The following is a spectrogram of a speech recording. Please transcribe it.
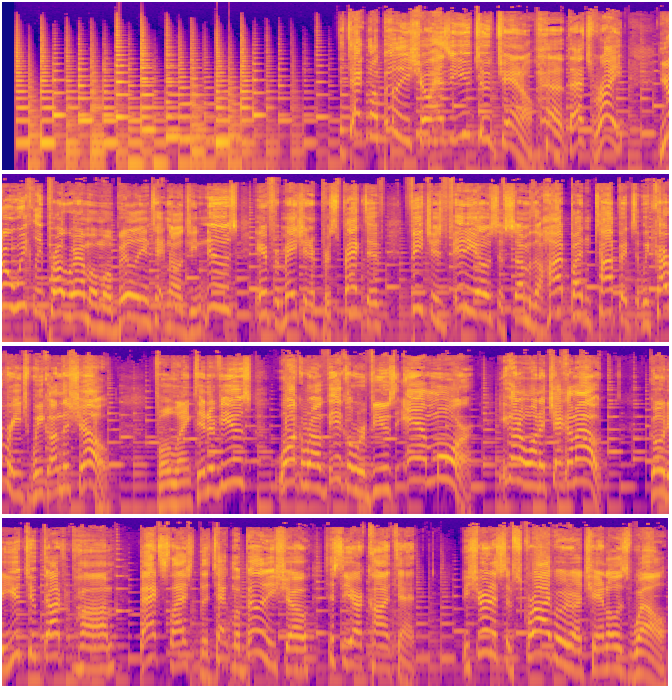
The Tech Mobility Show has a YouTube channel. That's right. Your weekly program of mobility and technology news, information, and perspective features videos of some of the hot button topics that we cover each week on the show. Full length interviews, walk around vehicle reviews, and more. You're going to want to check them out. Go to youtube.com backslash the Tech Mobility Show to see our content. Be sure to subscribe to our channel as well.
